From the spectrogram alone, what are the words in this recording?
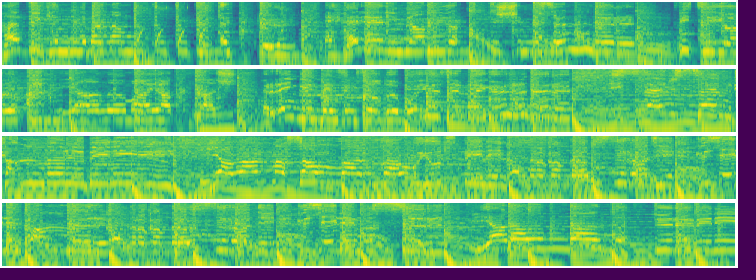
Hadi kendini bana mutluluk öptür. E, Her elim yanıyor ateşimi söndür. Bitiyorum ah yanıma yaklaş. Rengin benzin soldu bu yüzümü güldür. İstersen kandır beni. Yalan masallarla uyut beni. Kandıra kandıra ısır hadi. Güzelim kandır. Kandıra kandıra ısır hadi. Güzelim ısır. Yanağından öptür beni.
